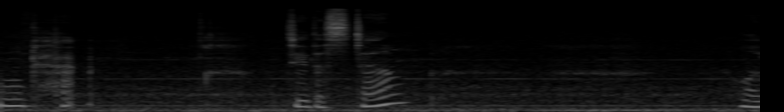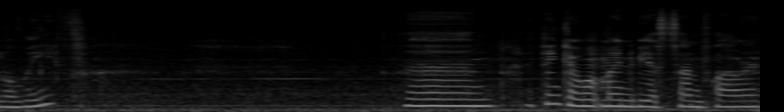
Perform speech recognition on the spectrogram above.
Okay. Do the stem. Little leaf. And I think I want mine to be a sunflower.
